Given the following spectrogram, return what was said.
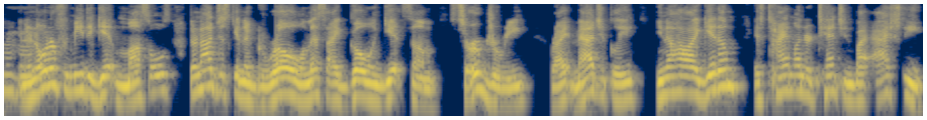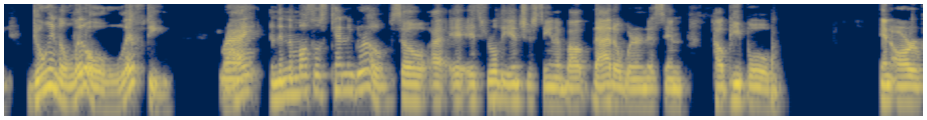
Mm-hmm. And in mm-hmm. order for me to get muscles, they're not just going to grow unless I go and get some surgery, right? Magically. You know how I get them? It's time under tension by actually doing a little lifting. Right. right. And then the muscles tend to grow. So uh, it's really interesting about that awareness and how people in our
